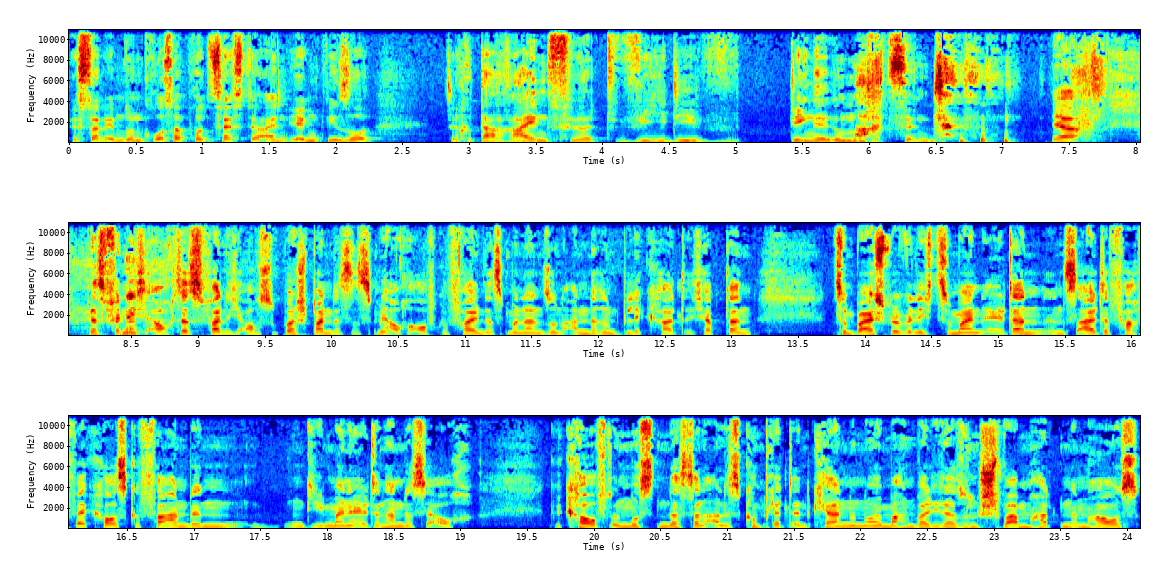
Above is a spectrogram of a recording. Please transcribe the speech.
ist dann eben so ein großer Prozess, der einen irgendwie so da reinführt, wie die Dinge gemacht sind. Ja, das finde ich auch, das fand ich auch super spannend. Das ist mir auch aufgefallen, dass man dann so einen anderen Blick hat. Ich habe dann zum Beispiel, wenn ich zu meinen Eltern ins alte Fachwerkhaus gefahren bin, die meine Eltern haben das ja auch gekauft und mussten das dann alles komplett entkernen und neu machen, weil die da so einen Schwamm hatten im Haus.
